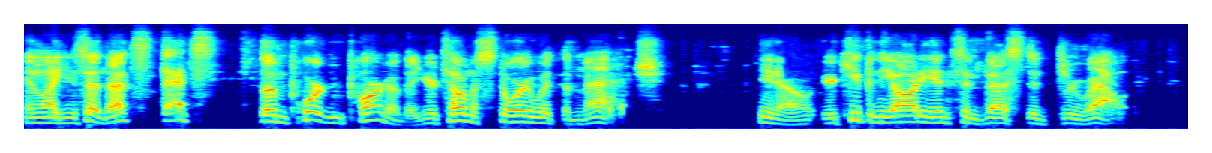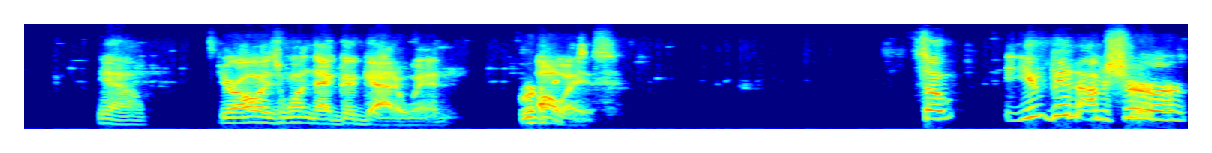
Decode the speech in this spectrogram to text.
And like you said, that's that's the important part of it. You're telling a story with the match. You know, you're keeping the audience invested throughout. You know, you're always wanting that good guy to win. right. Always. So you've been, I'm sure,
